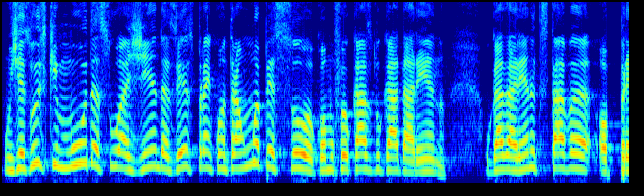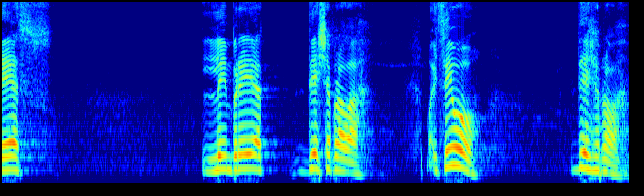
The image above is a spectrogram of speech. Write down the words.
Um Jesus que muda a sua agenda, às vezes, para encontrar uma pessoa, como foi o caso do Gadareno. O Gadareno que estava opresso, lembrei, a, deixa para lá. Mas, Senhor, deixa para lá.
